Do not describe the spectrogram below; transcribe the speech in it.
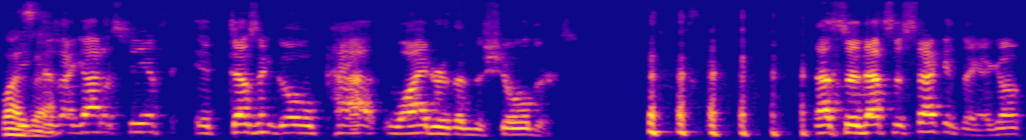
Why is because that? I got to see if it doesn't go pat wider than the shoulders. that's the that's the second thing. I go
